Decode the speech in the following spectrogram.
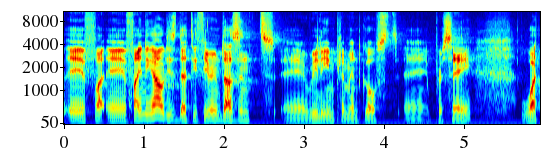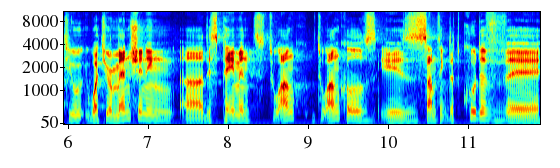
uh, fi uh, finding out is that Ethereum doesn't uh, really implement Ghost per se what you what you're mentioning this payment to to uncles is something that could have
